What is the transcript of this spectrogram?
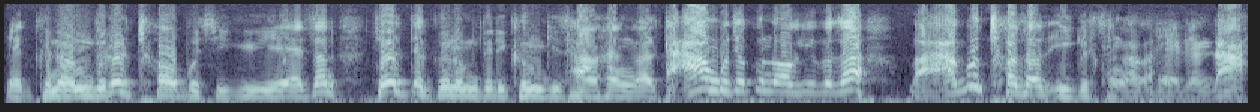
예, 그놈들을 쳐부시기 위해선 절대 그놈들이 금기 상한 걸 다 무조건 어기고서 마구 쳐서 이길 생각을 해야 된다.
